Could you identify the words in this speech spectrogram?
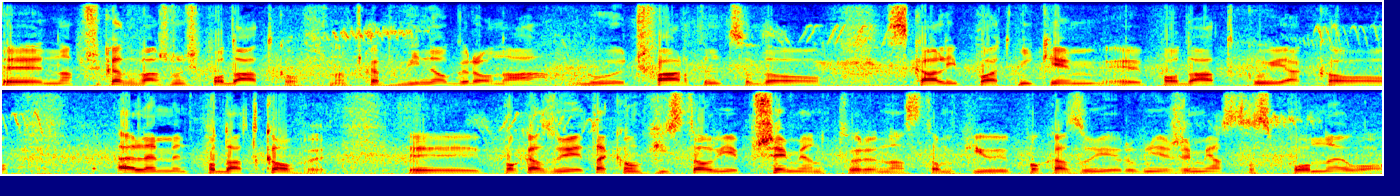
y, na przykład ważność podatków. Na przykład winogrona były czwartym co do skali płatnikiem y, podatku jako element podatkowy. Y, Pokazuje taką historię przemian, które nastąpiły. Pokazuje również, że miasto spłonęło,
